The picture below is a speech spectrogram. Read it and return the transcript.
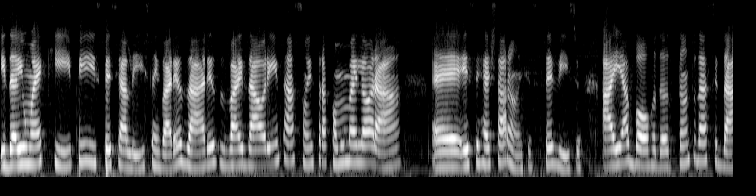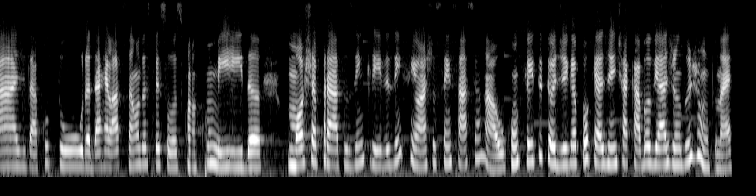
e daí uma equipe especialista em várias áreas vai dar orientações para como melhorar é, esse restaurante, esse serviço. Aí aborda tanto da cidade, da cultura, da relação das pessoas com a comida, mostra pratos incríveis, enfim, eu acho sensacional. O conflito que eu digo é porque a gente acaba viajando junto, né?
